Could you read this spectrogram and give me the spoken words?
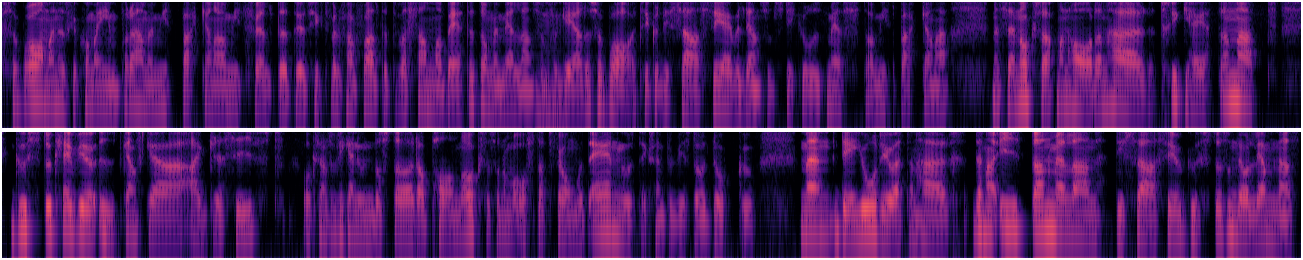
så bra, om man nu ska komma in på det här med mittbackarna och mittfältet, och jag tyckte väl framförallt att det var samarbetet dem emellan som mm. fungerade så bra. Jag tycker Disasi är väl den som sticker ut mest av mittbackarna. Men sen också att man har den här tryggheten att Gusto klev ju ut ganska aggressivt. Och sen så fick han understöd av Palmer också, så de var ofta två mot en mot exempelvis då Doku. Men det gjorde ju att den här, den här ytan mellan Disasi och Gusto som då lämnas,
